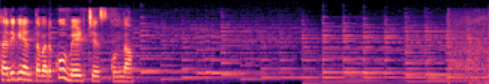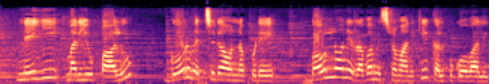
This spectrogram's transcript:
కరిగేంత వరకు వేడి చేసుకుందాం. నెయ్యి మరియు పాలు గోరువెచ్చగా ఉన్నప్పుడే బౌల్లోని రవ్వ మిశ్రమానికి కలుపుకోవాలి.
